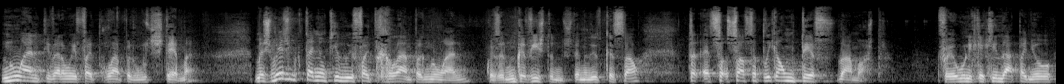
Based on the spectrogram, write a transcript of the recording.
num ano tiveram um efeito relâmpago no sistema, mas mesmo que tenham tido o efeito relâmpago num ano, coisa nunca vista no sistema de educação, só, só se aplica a um terço da amostra. Foi a única que ainda apanhou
